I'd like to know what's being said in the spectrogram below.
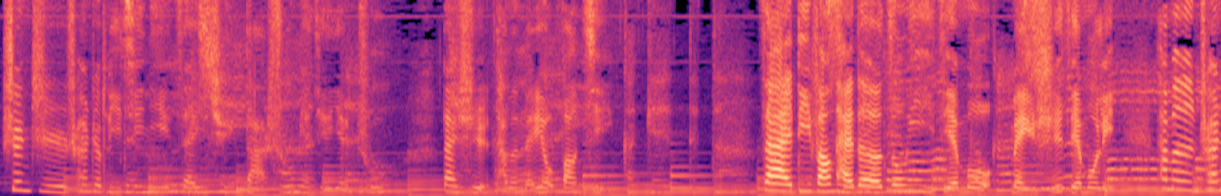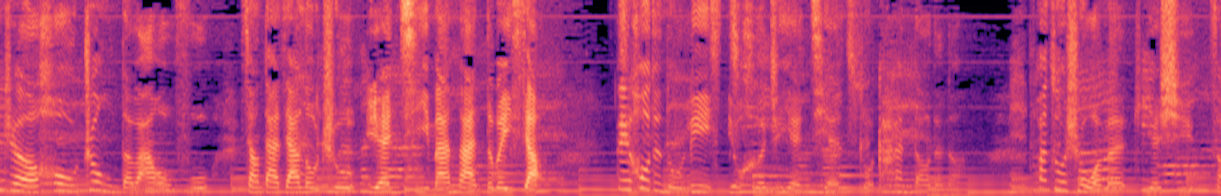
甚至穿着比基尼在一群大叔面前演出。但是他们没有放弃，在地方台的综艺节目、美食节目里，他们穿着厚重的玩偶服，向大家露出元气满满的微笑。背后的努力又何止眼前所看到的呢？换作是我们，也许早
